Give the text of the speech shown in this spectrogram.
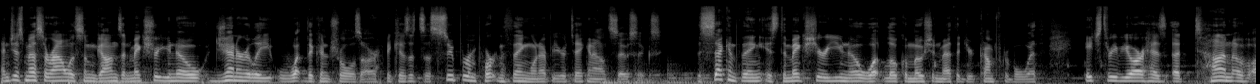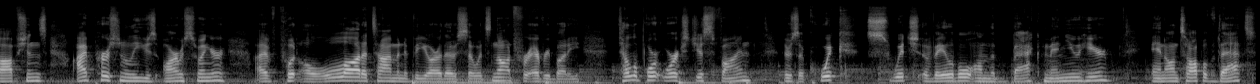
and just mess around with some guns and make sure you know generally what the controls are, because it's a super important thing whenever you're taking out SOSIGs. The second thing is to make sure you know what locomotion method you're comfortable with. H3VR has a ton of options. I personally use arm swinger. I've put a lot of time into VR though, so it's not for everybody. Teleport works just fine. There's a quick switch available on the back menu here, and on top of that,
